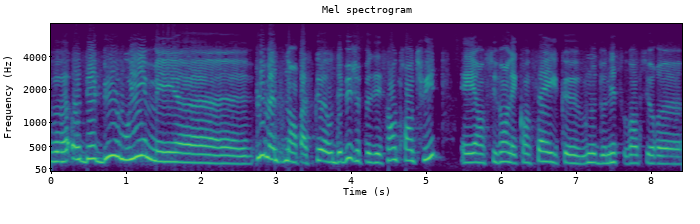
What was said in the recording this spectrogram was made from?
Euh, au début, oui, mais euh, plus maintenant, parce qu'au début, je pesais 138 et en suivant les conseils que vous nous donnez souvent sur euh,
